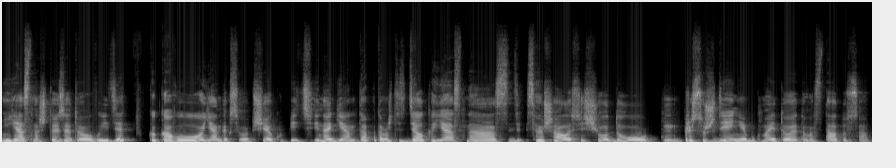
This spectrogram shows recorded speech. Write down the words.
Неясно, что из этого выйдет, каково Яндексу вообще купить инагента, потому что сделка, ясно, совершалась еще до присуждения букмейту этого статуса.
